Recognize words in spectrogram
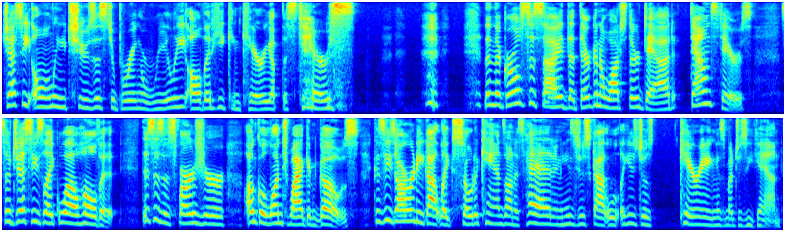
Jesse only chooses to bring really all that he can carry up the stairs. then the girls decide that they're to watch their dad downstairs. So Jesse's like, "Whoa, hold it." This is as far as your Uncle Lunch Wagon goes, because he's already got like soda cans on his head, and he's just got he's just carrying as much as he can.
